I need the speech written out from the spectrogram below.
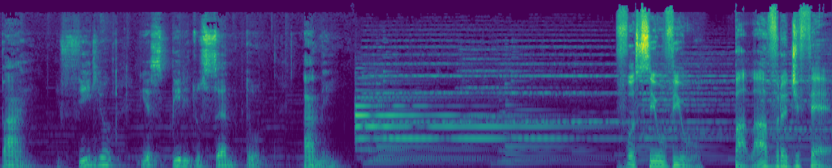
Pai, Filho e Espírito Santo. Amém. Você ouviu Palavra de Fé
